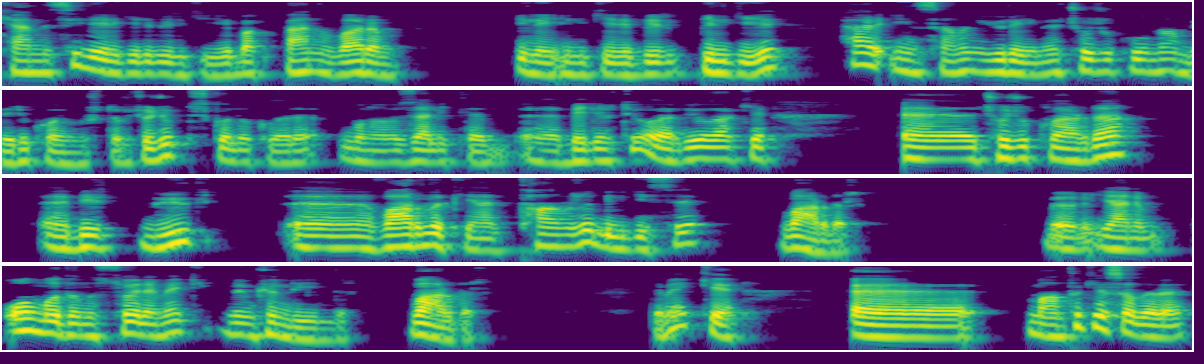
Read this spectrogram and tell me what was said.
kendisiyle ilgili bilgiyi, bak ben varım ile ilgili bir bilgiyi her insanın yüreğine çocukluğundan beri koymuştur. Çocuk psikologları bunu özellikle e, belirtiyorlar. Diyorlar ki e, çocuklarda e, bir büyük e, varlık yani Tanrı bilgisi vardır. Böyle yani olmadığını söylemek mümkün değildir. Vardır. Demek ki e, mantık yasaları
